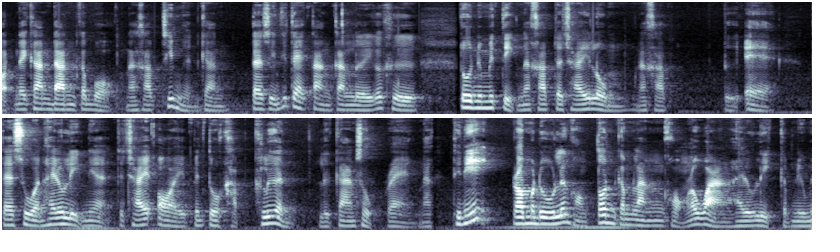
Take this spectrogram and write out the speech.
อร์ตในการดันกระบอกนะครับที่เหมือนกัน แต่สิ่งที่แตกต่างกันเลยก็คือ ตัวนิวมิติกนะครับจะใช้ลมนะครับหรือแอร์แต่ส่วนไฮดรอลิกเนี่ยจะใช้ออยล์เป็นตัวขับเคลื่อนหรือการส่งแรงนะทีนี้เรามาดูเรื่องของต้นกำลังของระหว่างไฮดรอลิกกับนิวเม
